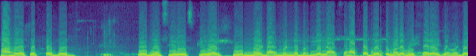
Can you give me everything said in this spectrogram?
हा हे असं पदर. पूर्ण सिरोस किंवा पूर्ण डायमंड ने भरलेला असा हा पदर तुम्हाला भेटणार आहे याच्यामध्ये.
